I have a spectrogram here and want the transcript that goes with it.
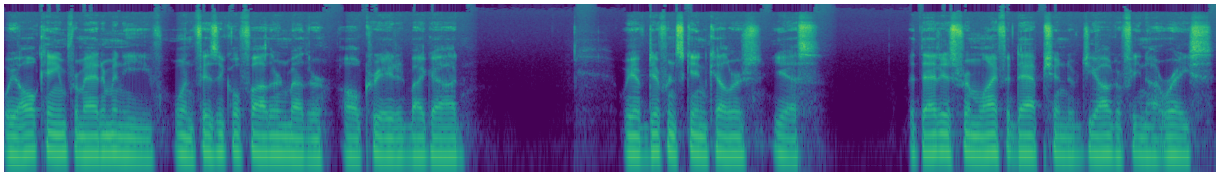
we all came from Adam and Eve, one physical father and mother, all created by God. We have different skin colors, yes, but that is from life adaptation of geography, not race.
